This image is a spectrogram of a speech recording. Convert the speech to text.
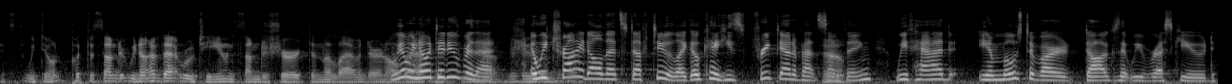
It's we don't put the thunder. We don't have that routine with thunder shirt and the lavender and all Yeah, that. we know what to do for you that. know, And we tried all that stuff too. Like, okay, he's freaked out about Yeah. something. We've had, you know, most of our dogs that we've rescued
